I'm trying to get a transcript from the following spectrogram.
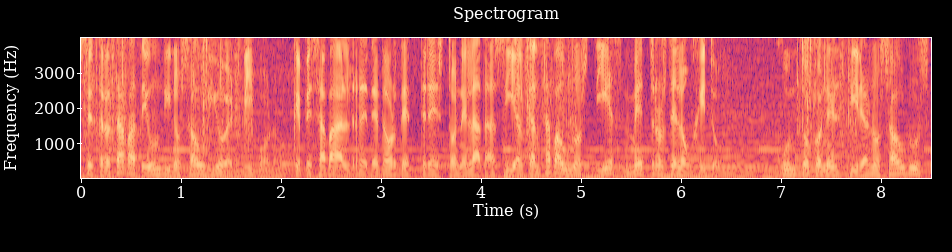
Se trataba de un dinosaurio herbívoro que pesaba alrededor de 3 toneladas y alcanzaba unos 10 metros de longitud. Junto con el Tyrannosaurus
